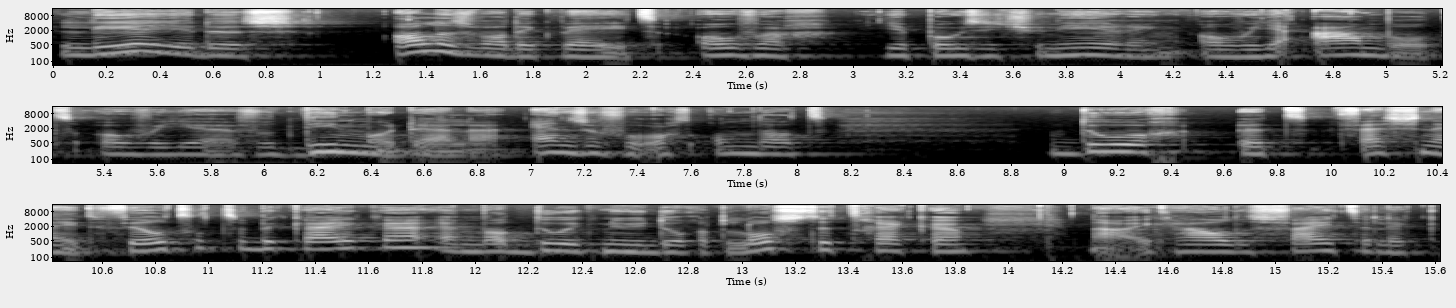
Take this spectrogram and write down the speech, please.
Leer je dus alles wat ik weet over je positionering, over je aanbod, over je verdienmodellen enzovoort. Om dat door het Fascinate filter te bekijken. En wat doe ik nu door het los te trekken? Nou, ik haal dus feitelijk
